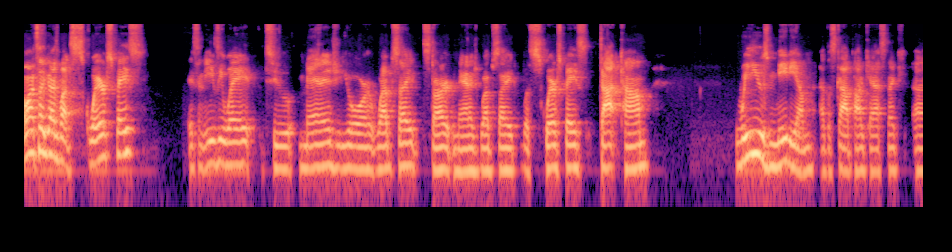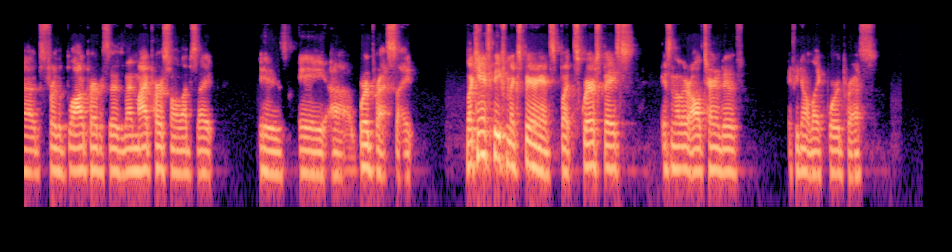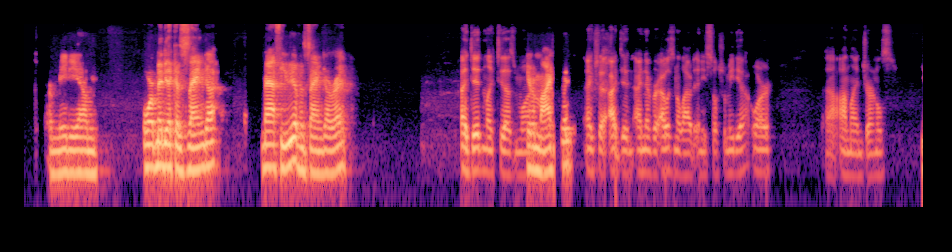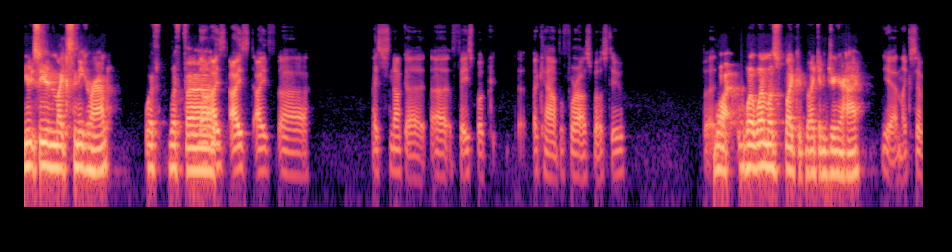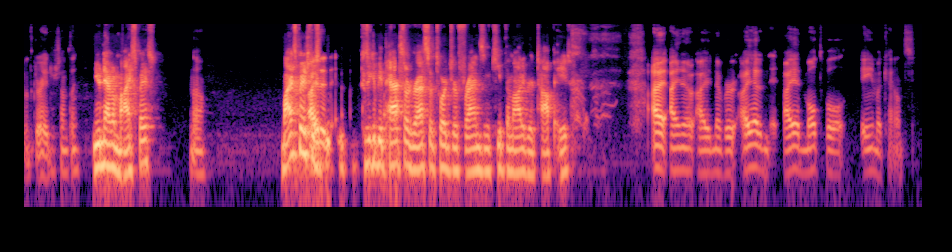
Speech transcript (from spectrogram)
I want to tell you guys about Squarespace. It's an easy way to manage your website, start manage website with squarespace.com. We use Medium at the Scott Podcastnik uh, for the blog purposes, and then my personal website is a uh, WordPress site. So I can't speak from experience, but Squarespace is another alternative if you don't like WordPress or Medium or maybe like a Xanga. Matthew, you have a Xanga, right? I did in like 2001. You have a MySpace? Actually, I didn't. I never. I wasn't allowed any social media or uh, online journals. You so you didn't like sneak around with with uh no, I I I uh, I snuck a, a Facebook account before I was supposed to. But what what when was like like in junior high? yeah, in like seventh grade or something. You didn't have a MySpace? No, MySpace was because you could be passive aggressive towards your friends and keep them out of your top eight. I I know. I never. I had I had multiple AIM accounts.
